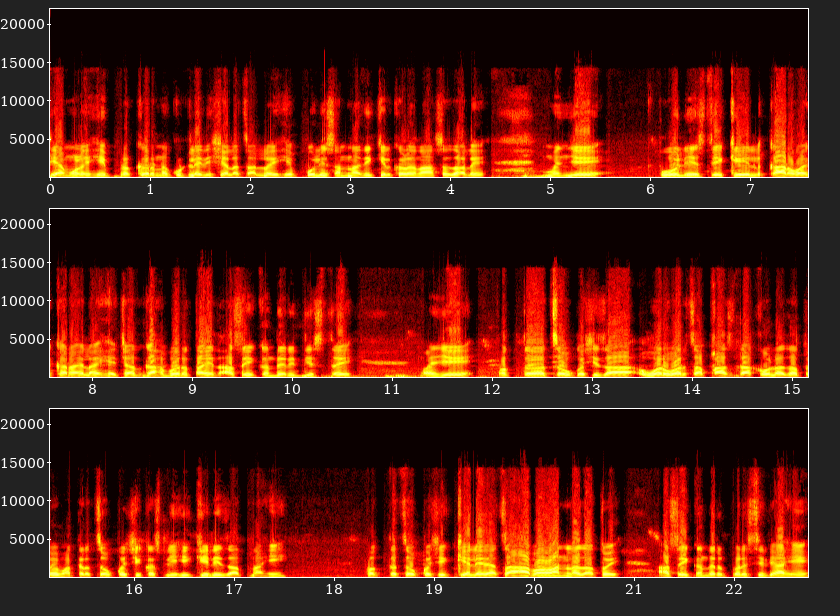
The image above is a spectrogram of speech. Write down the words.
त्यामुळे हे प्रकरण कुठल्या दिशेला चाललंय हे पोलिसांना देखील कळणं असं झालंय. म्हणजे पोलीस देखील कारवाई करायला ह्याच्यात घाबरत आहेत असं एकंदरीत दिसतंय. म्हणजे फक्त चौकशीचा वरवरचा फास दाखवला जातोय मात्र चौकशी कसलीही केली जात नाही. फक्त चौकशी केलेल्याचा अभाव आणला जातोय असं एकंदर परिस्थिती आहे.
